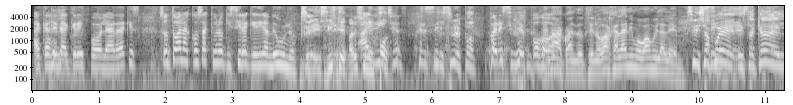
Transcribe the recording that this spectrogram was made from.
a Canela. Crespo. La verdad que es- son todas las cosas que uno quisiera que digan de uno. Sí, sí. ¿Viste? Parece un spot. dichas. Sí, Es un spot. parece un spot. Además, cuando se nos baja el ánimo, vamos y la leemos. Sí, ya Sí. fue. Sacá el,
